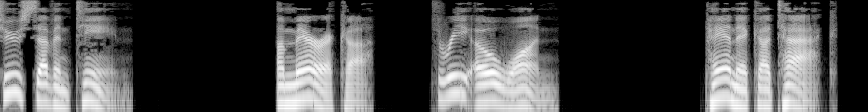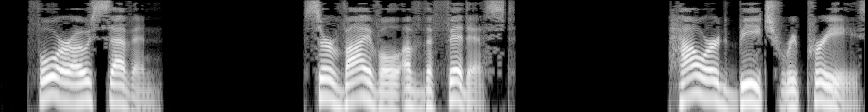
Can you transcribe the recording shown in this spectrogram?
217 America 301 Panic Attack 407 Survival of the Fittest. Howard Beach Reprise.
